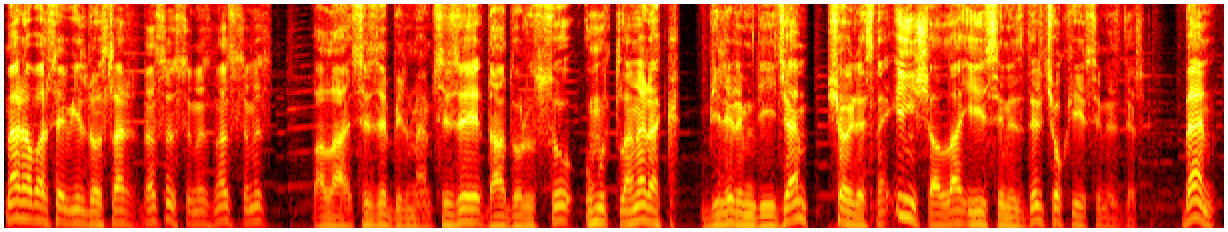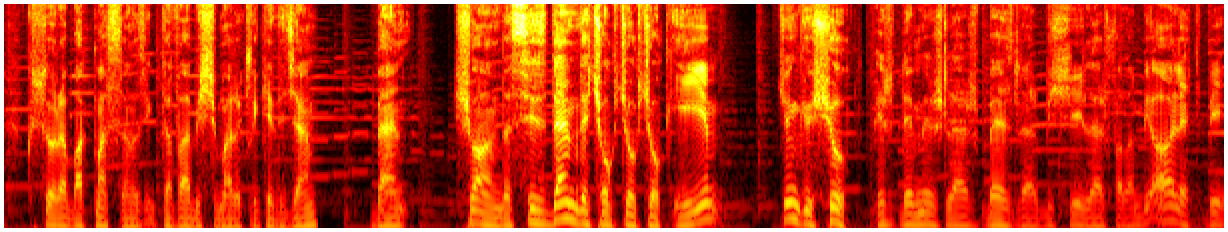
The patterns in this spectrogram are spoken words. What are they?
Merhaba sevgili dostlar. Nasılsınız? Nasılsınız? Vallahi sizi bilmem. Sizi daha doğrusu umutlanarak bilirim diyeceğim. Şöylesine inşallah iyisinizdir, çok iyisinizdir. Ben kusura bakmazsanız ilk defa bir şımarıklık edeceğim. Ben şu anda sizden de çok çok çok iyiyim. Çünkü şu bir demirler, bezler, bir şeyler falan bir alet, bir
